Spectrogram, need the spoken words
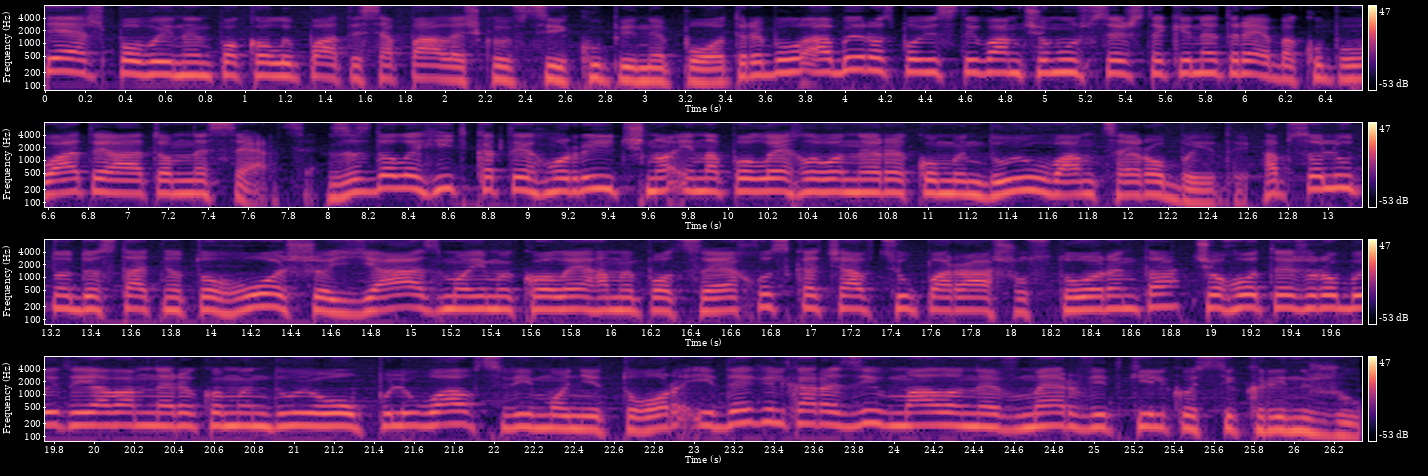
Теж повинен поколипатися паличкою в цій купі непотребу, аби розповісти вам, чому ж все ж таки не треба купувати атомне серце. Заздалегідь категорично і наполегливо не рекомендую вам це робити. Абсолютно достатньо того, що я з моїми колегами по цеху скачав цю парашу з торрента, чого теж робити я вам не рекомендую, оплював свій монітор і декілька разів мало не вмер від кількості крінжу.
